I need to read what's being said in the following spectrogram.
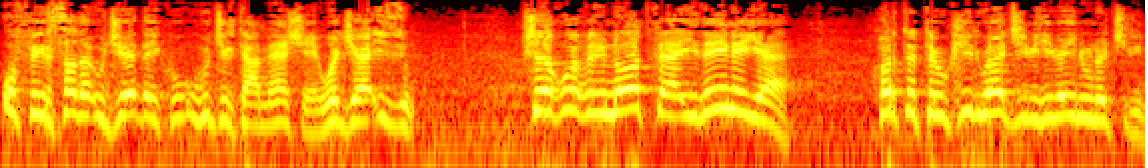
u fiirsada ujeedday ugu jirtaa meeshe wa jaa'izun. Sheekhu wuxuu inoo faa'iidaynayaa horta tawkiid waajibihiba inuuna jirin.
